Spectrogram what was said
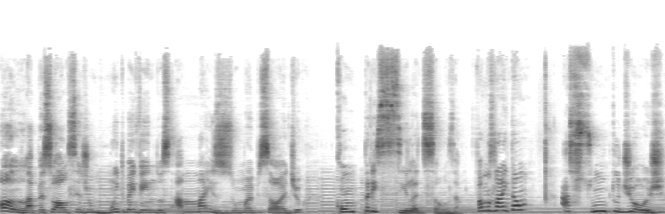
Olá pessoal, sejam muito bem-vindos a mais um episódio com Priscila de Souza. Vamos lá então? Assunto de hoje:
